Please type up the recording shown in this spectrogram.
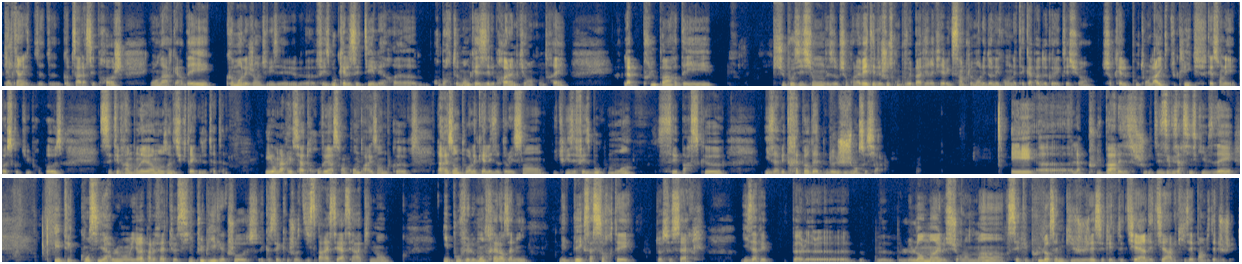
quelqu'un comme ça, assez proche, et on a regardé comment les gens utilisaient Facebook, quels étaient leurs comportements, quels étaient les problèmes qu'ils rencontraient. La plupart des suppositions, des options qu'on avait, étaient des choses qu'on ne pouvait pas vérifier avec simplement les données qu'on était capable de collecter sur, sur quel bouton like tu cliques, quels sont les posts que tu proposes. C'était vraiment, on avait vraiment besoin de discuter avec les utilisateurs. Et on a réussi à trouver, à se rendre compte, par exemple, que la raison pour laquelle les adolescents utilisaient Facebook moins, c'est parce que ils avaient très peur d'être le jugement social. Et euh, la plupart des, des exercices qu'ils faisaient étaient considérablement améliorés par le fait que s'ils publiaient quelque chose et que quelque chose disparaissait assez rapidement, ils pouvaient le montrer à leurs amis, mais dès que ça sortait de ce cercle, ils avaient euh, le, le lendemain et le surlendemain, c'était plus leurs amis qui jugeaient, c'était des tiers, des tiers avec qui ils n'avaient pas envie d'être jugés.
